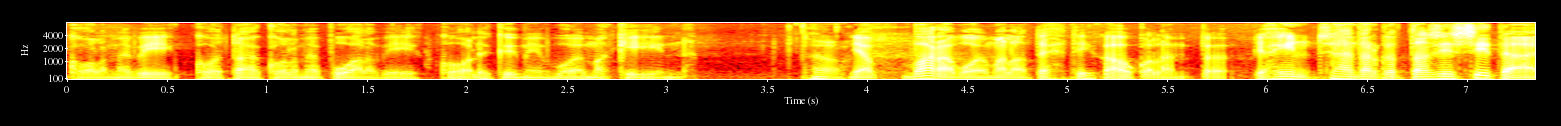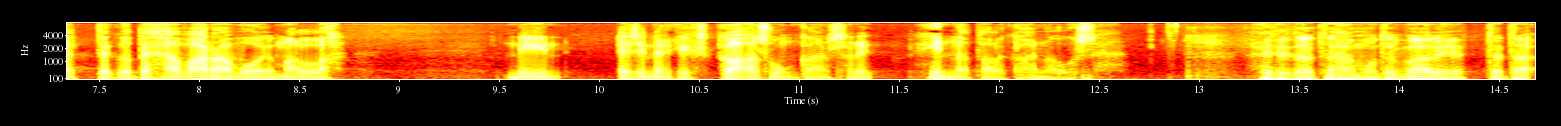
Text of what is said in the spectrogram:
kolme viikkoa tai kolme puoli viikkoa oli Kymin voima kiinni. Joo. Ja varavoimalla tehtiin kaukolämpöä. Ja hin, sehän tarkoittaa siis sitä, että kun tehdään varavoimalla, niin esimerkiksi kaasun kanssa, niin hinnat alkaa nousea. Heitetään tähän muuten väliin, että tätä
